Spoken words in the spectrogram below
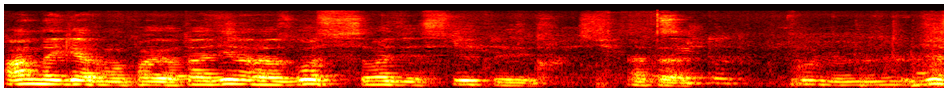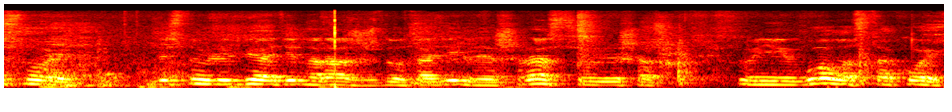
Анна Герман поет, один раз в год своди- цветы, это, ну, весной, весной люби один раз ждут, один лишь раз, всего лишь раз. У нее голос такой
